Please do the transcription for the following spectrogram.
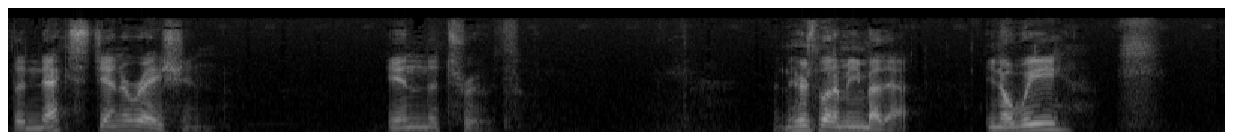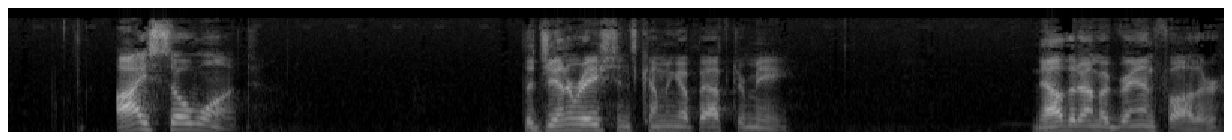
the next generation in the truth. And here's what I mean by that. You know, we, I so want the generations coming up after me now that I'm a grandfather,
